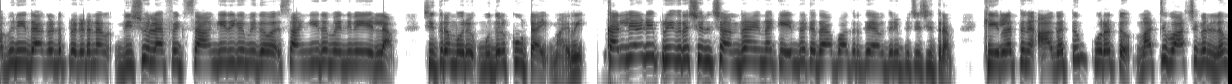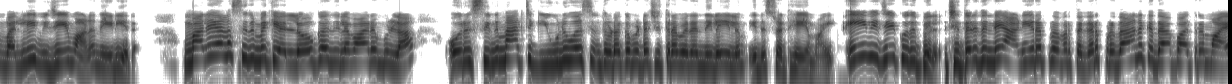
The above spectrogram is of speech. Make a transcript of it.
അഭിനേതാക്കളുടെ പ്രകടനം വിഷ്വൽ എഫക്ട് സാങ്കേതിക മികവ് സംഗീതം എന്നിവയെല്ലാം ചിത്രം ഒരു മുതൽക്കൂട്ടായി മാറി. കല്യാണി പ്രിയദർശൻ ചന്ദ്ര എന്ന കേന്ദ്ര കഥാപാത്രത്തെ അവതരിപ്പിച്ച ചിത്രം കേരളത്തിന് അകത്തും പുറത്തും മറ്റു ഭാഷകളിലും വലിയ വിജയമാണ് നേടിയത്. മലയാള സിനിമയ്ക്ക് ലോക നിലവാരമുള്ള ഒരു സിനിമാറ്റിക് യൂണിവേഴ്സിന് തുടക്കമിട്ട ചിത്രം എന്ന നിലയിലും ഇത് ശ്രദ്ധേയമായി. ഈ വിജയക്കുതിപ്പിൽ ചിത്രത്തിന്റെ അണിയറ പ്രവർത്തകർ പ്രധാന കഥാപാത്രമായ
